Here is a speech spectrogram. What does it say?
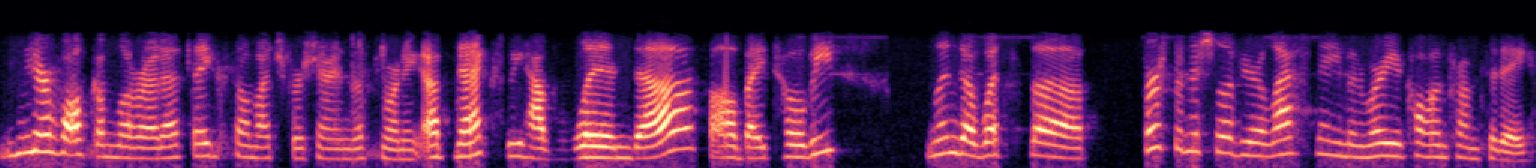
You're welcome, Loretta. Thanks so much for sharing this morning. Up next, we have Linda, followed by Toby. Linda, what's the first initial of your last name and where are you calling from today?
